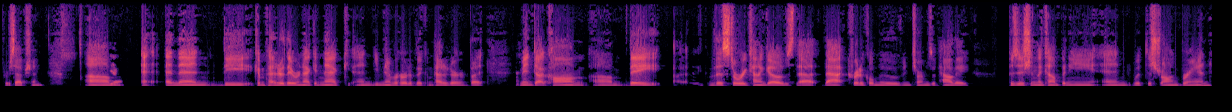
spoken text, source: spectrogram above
perception. Um, yeah. And then the competitor, they were neck and neck, and you've never heard of the competitor, but Mint.com, um, they, the story kind of goes that that critical move in terms of how they position the company and with the strong brand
